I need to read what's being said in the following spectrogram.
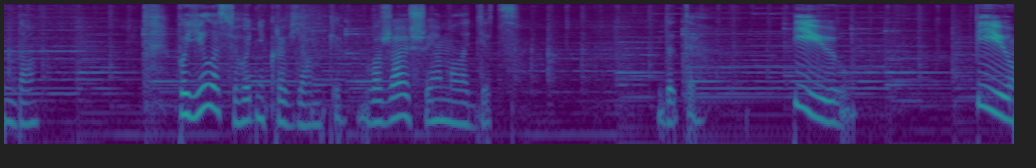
Да. Поїла сьогодні кров'янки. Вважаю, що я молодець. Де ти? Пів. Пів.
